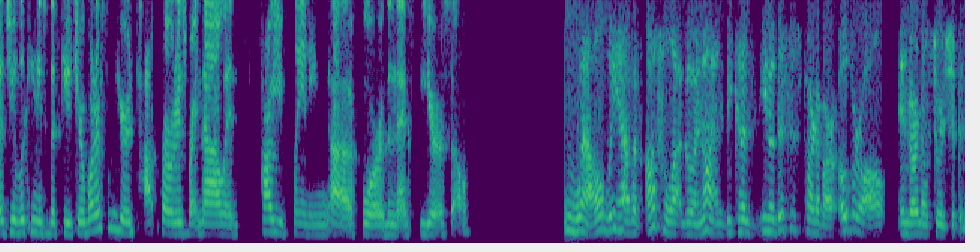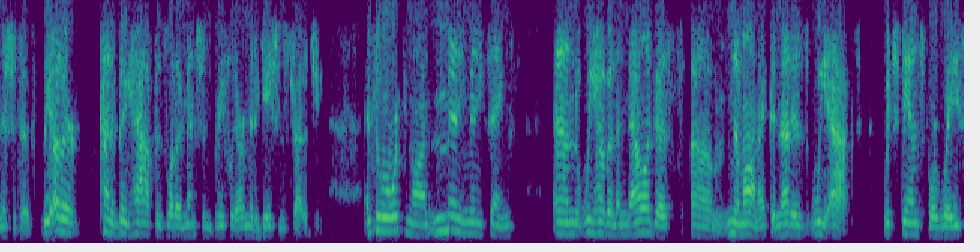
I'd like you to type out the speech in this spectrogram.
as you're looking into the future, what are some of your top priorities right now, and how are you planning uh, for the next year or so? Well, we have an awful lot going on because you know this is part of our overall environmental stewardship initiative. The other kind of big half is what I mentioned briefly, our mitigation strategy. And so we're working on many, many things and we have an analogous um, mnemonic, and that is We Act, which stands for waste,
